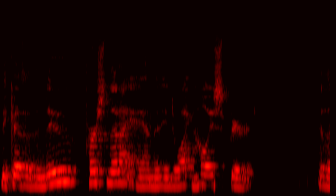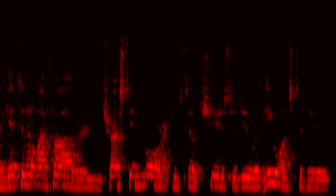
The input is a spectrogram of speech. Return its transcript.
because of the new person that I am and the indwelling Holy Spirit. As I get to know my Father and trust Him more, I can still choose to do what He wants to do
